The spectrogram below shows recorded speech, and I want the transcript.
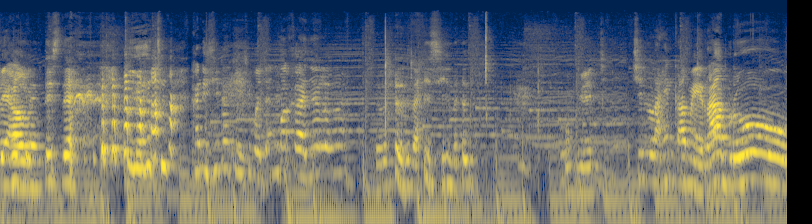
Dia autis deh. Iya. Kan isinya kayak si bacaan Makanya lo. Terus dari sini. Gue Cin lain kamera bro.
